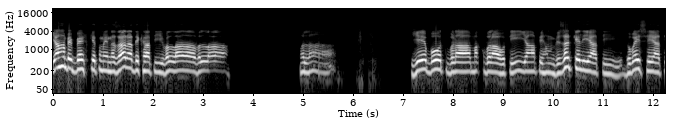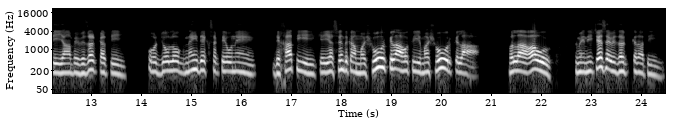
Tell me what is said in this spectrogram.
यहाँ पे बैठ के तुम्हें नज़ारा दिखाती। वल्ला वल्ला वल्ला ये बहुत बड़ा मकबरा होती, यहाँ पे हम विज़िट के लिए आती, दुबई से आती, यहाँ पे विज़िट करती, और जो लोग नहीं देख सकते उन्हें दिखाती कि यह सिंध का मशहूर किला होती, मशहूर किला। वल्ला आओ, तुम्हें नीचे से विज़िट कराती।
